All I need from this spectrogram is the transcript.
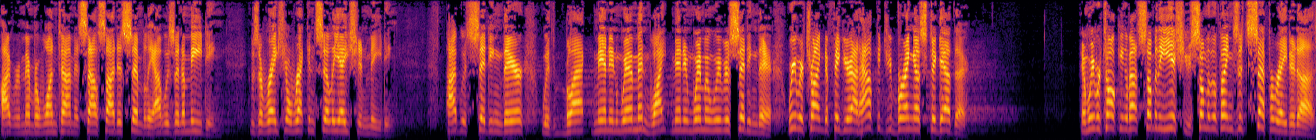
I remember one time at Southside Assembly, I was in a meeting. It was a racial reconciliation meeting. I was sitting there with black men and women, white men and women. We were sitting there. We were trying to figure out how could you bring us together? And we were talking about some of the issues, some of the things that separated us.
